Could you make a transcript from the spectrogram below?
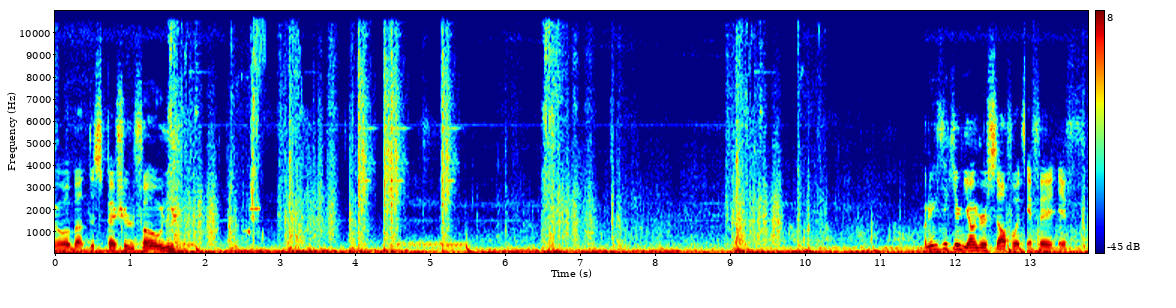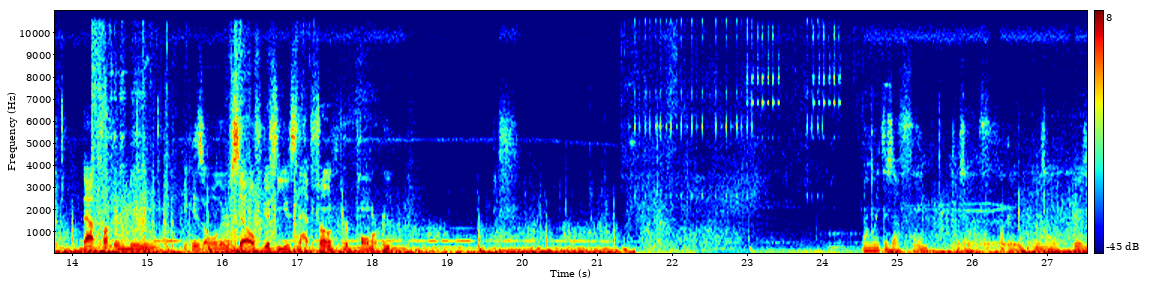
Know about the special phone. What do you think your younger self would if it if that fucker knew his older self just used that phone for porn? Oh wait, there's a thing? There's a fucking there's a there's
